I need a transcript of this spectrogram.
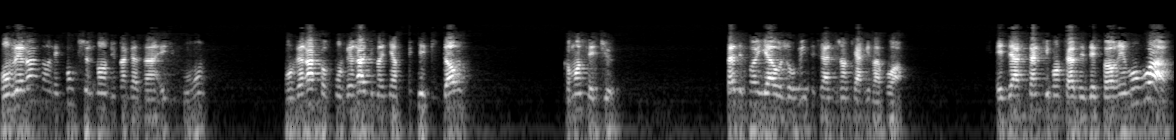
On verra dans les fonctionnements du magasin et du monde, on verra on verra d'une manière plus évidente comment c'est Dieu. Ça, des fois, il y a aujourd'hui déjà des gens qui arrivent à voir et certains qui vont faire des efforts, ils vont voir.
